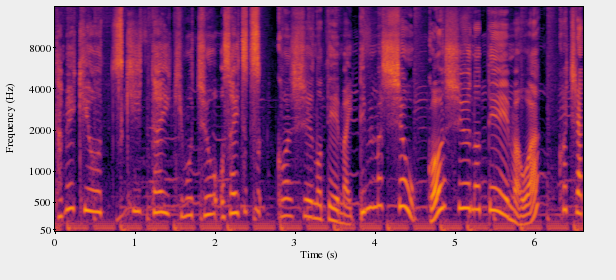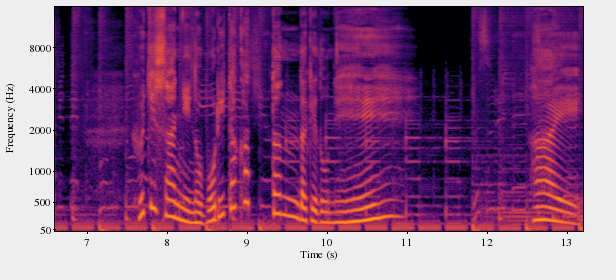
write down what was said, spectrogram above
ため息をつきたい気持ちを抑えつつ今週のテーマいってみましょう。今週のテーマはこちら。富士山に登りたかったんだけどね。はい。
